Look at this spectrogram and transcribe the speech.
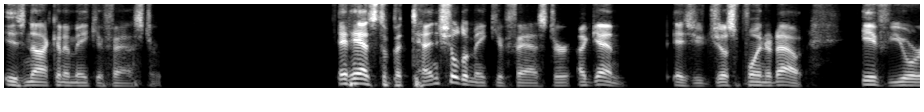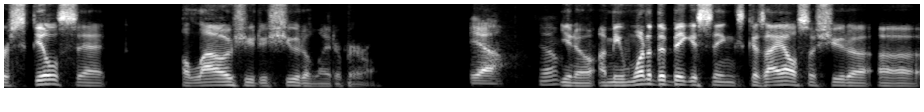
is not going to make you faster. It has the potential to make you faster. Again, as you just pointed out, if your skill set allows you to shoot a lighter barrel. Yeah. You know, I mean, one of the biggest things because I also shoot a, a,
